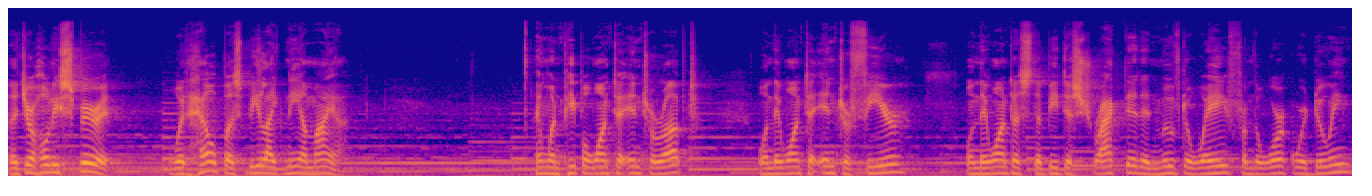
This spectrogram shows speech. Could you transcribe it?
That your Holy Spirit would help us be like Nehemiah. And when people want to interrupt, when they want to interfere, when they want us to be distracted and moved away from the work we're doing,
